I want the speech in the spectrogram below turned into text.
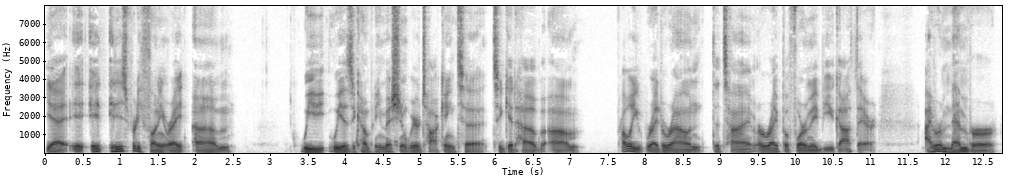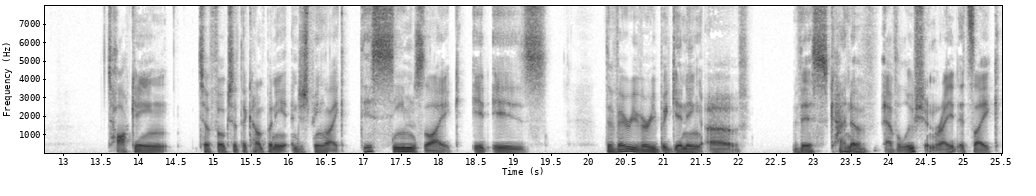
Yeah, it, it, it is pretty funny, right? Um, we we as a company mission, we were talking to to GitHub um, probably right around the time or right before maybe you got there. I remember talking to folks at the company and just being like, this seems like it is the very, very beginning of this kind of evolution, right? It's like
